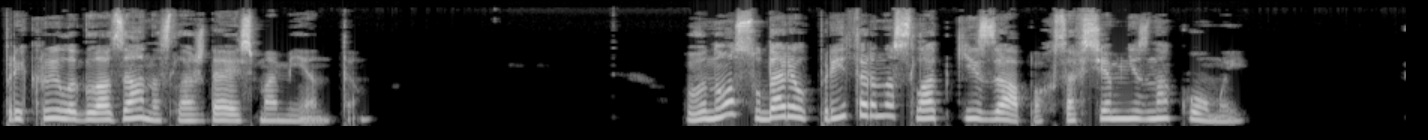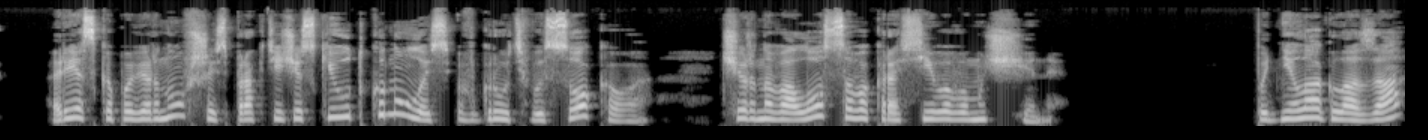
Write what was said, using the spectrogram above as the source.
Прикрыла глаза, наслаждаясь моментом. В нос ударил приторно-сладкий запах, совсем незнакомый. Резко повернувшись, практически уткнулась в грудь высокого, черноволосого красивого мужчины. Подняла глаза,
